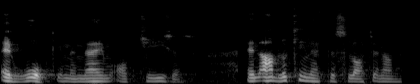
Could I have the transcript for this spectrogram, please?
and walk in the name of Jesus. And I'm looking at this lot and I'm,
